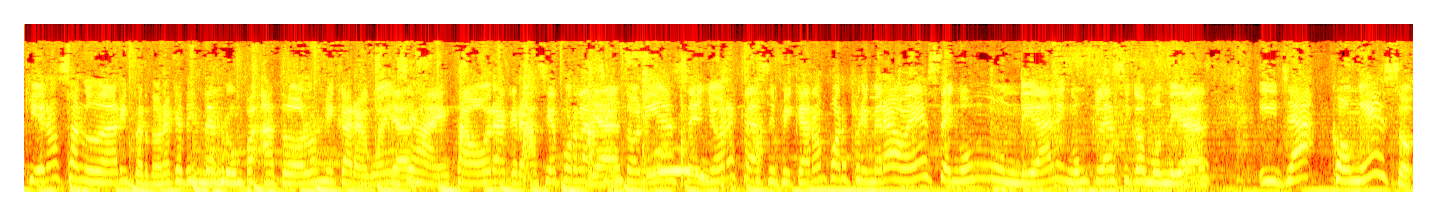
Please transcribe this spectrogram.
quiero saludar y perdona que te interrumpa a todos los nicaragüenses Yes. a esta hora. Gracias por la Yes. sintonía. Señores, clasificaron por primera vez en un mundial, en un clásico mundial. Y ya con eso,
